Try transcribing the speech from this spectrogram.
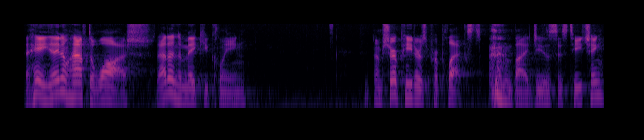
that, hey, they don't have to wash, that doesn't make you clean. I'm sure Peter's perplexed by Jesus' teaching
